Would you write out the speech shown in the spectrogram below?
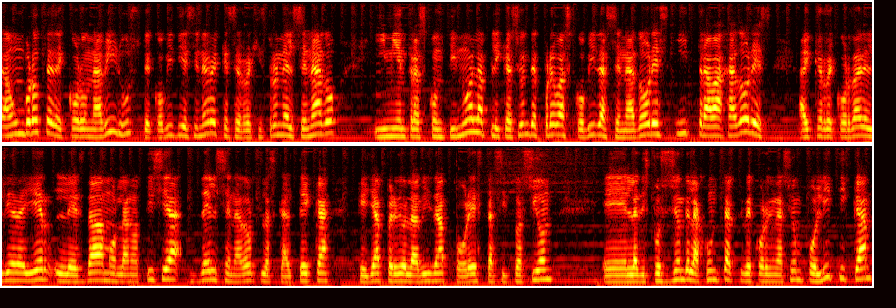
a un brote de coronavirus de COVID-19 que se registró en el Senado y mientras continúa la aplicación de pruebas COVID a senadores y trabajadores. Hay que recordar el día de ayer les dábamos la noticia del senador Tlaxcalteca que ya perdió la vida por esta situación. Eh, la disposición de la Junta de Coordinación Política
